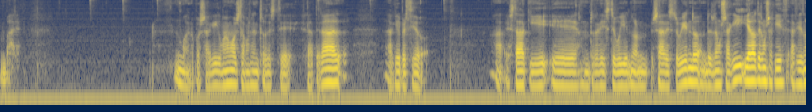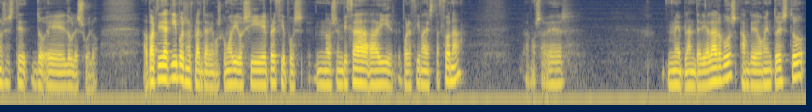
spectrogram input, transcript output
Vale. Bueno, pues aquí como vemos estamos dentro de este lateral. Aquí el precio ah, está aquí eh, redistribuyendo, o sea, distribuyendo, tenemos aquí y ahora lo tenemos aquí haciéndonos este eh, doble suelo. A partir de aquí pues nos plantearemos, como digo, si el precio pues nos empieza a ir por encima de esta zona, vamos a ver... me plantearía largos, aunque de momento esto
